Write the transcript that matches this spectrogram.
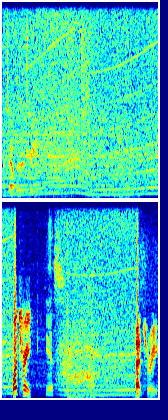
Watch out for the tree. What tree? Yes. That tree.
